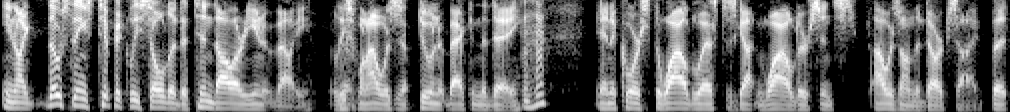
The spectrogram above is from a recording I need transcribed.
you know, like those things typically sold at a ten dollar unit value. At least when I was doing it back in the day. Mm-hmm. And of course, the Wild West has gotten wilder since I was on the dark side. But,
